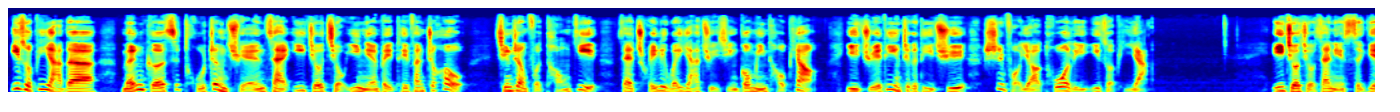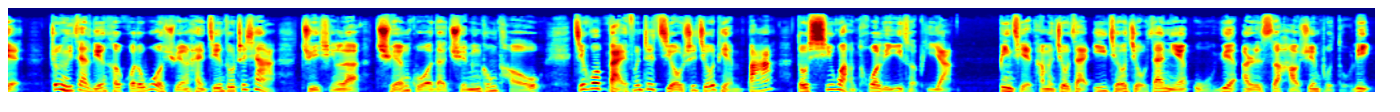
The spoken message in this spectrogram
伊索比亚的门格斯图政权在一九九一年被推翻之后，新政府同意在垂利维亚举行公民投票，以决定这个地区是否要脱离伊索比亚。一九九三年四月，终于在联合国的斡旋和监督之下，举行了全国的全民公投。结果百分之九十九点八都希望脱离伊索比亚，并且他们就在一九九三年五月二十四号宣布独立。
